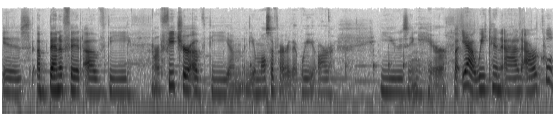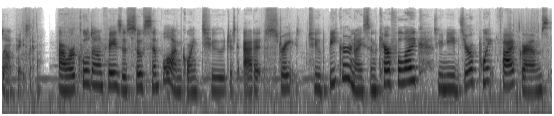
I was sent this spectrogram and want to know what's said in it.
is a benefit of the, or a feature of the, um, the emulsifier that we are using here. But yeah, we can add our cool down phase now. Our cool down phase is so simple, I'm going to just add it straight to the beaker, nice and careful like. So you need 0.5 grams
